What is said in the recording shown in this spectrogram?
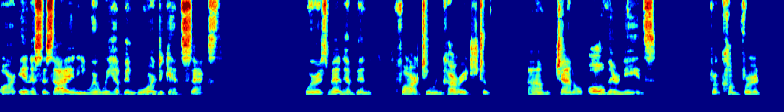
are in a society where we have been warned against sex, whereas men have been far too encouraged to um, channel all their needs for comfort,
